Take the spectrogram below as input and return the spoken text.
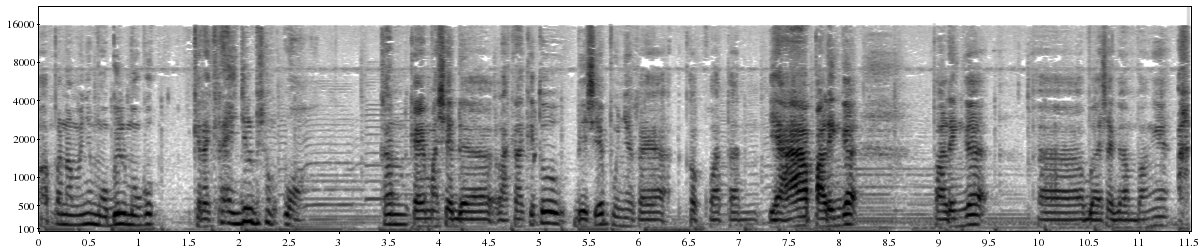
apa namanya mobil mogok. Kira-kira Angel bisa, wah, kan kayak masih ada laki-laki tuh biasanya punya kayak kekuatan, ya paling nggak, paling nggak eh, bahasa gampangnya, ah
